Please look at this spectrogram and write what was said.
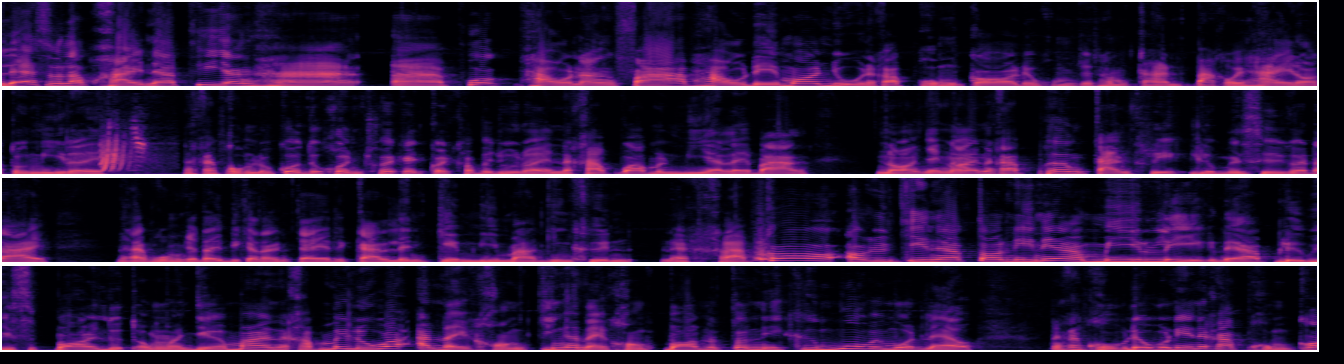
และสำหรับใครนะครับที่ยังหาอ่าพวกเผ่านางฟ้าเผ่าเดมอนอยู่นะครับผมก็เดี๋ยวผมจะทำการปักไว้ให้เนาะตรงนี้เลยนะครับผมรบกวนทุกคนช่วยกันกดเข้าไปดูหน่อยนะครับว่ามันมีอะไรบ้างเนาะอย่างน้อยนะครับเพิ่มการคลิกหรือไม่ซื้อก็ได้ นะครับผมจะได้มีกำลังใจในการเล่นเกมนี้มากยิ่งขึ้นนะครับก็เอาจริงๆนะครับตอนนี้เนี่ยมีลีกนะครับหรือมีสปอยหลุดออกมาเยอะมากนะครับไม่รู้ว่าอันไหนของจริงอันไหนของปลอมนะตอนนี้คือมั่วไปหมดแล้วนะครับผมเดี๋ยววันนี้นะครับผมก็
